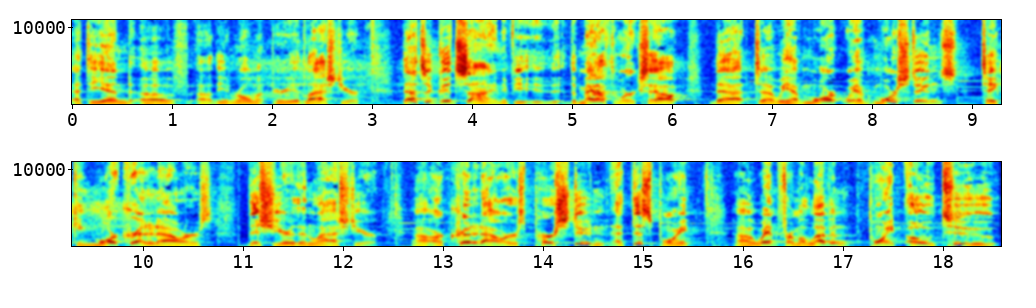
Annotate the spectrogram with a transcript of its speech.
at the end of uh, the enrollment period last year. That's a good sign. If you the math works out that uh, we have more we have more students taking more credit hours this year than last year. Uh, our credit hours per student at this point uh, went from 11.02 to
